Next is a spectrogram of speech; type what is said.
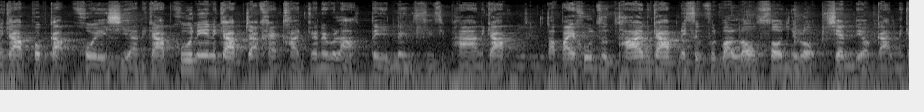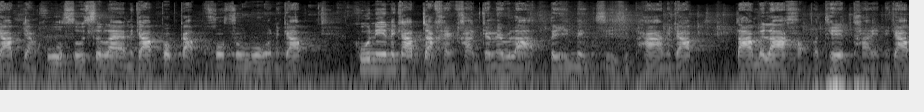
นะครับพบกับโคเอเชียนะครับคู่นี้นะครับจะแข่งขันกันในเวลาตีหนึ่งสี่สิบห้านะครับต่อไปคู่สุดท้ายนะครับในศึกฟุตบอลโลกโซนยุโรปเช่นเดียวกันนะครับอย่างคู่สวิตเซอร์แลนด์นะครับพบกับโคโซโวนะครับคู่นี้นะครับจะแข่งขันกันในเวลาตีหนึ่งสี่สิบห้านะครับตามเวลาของประเทศไทยนะครับ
